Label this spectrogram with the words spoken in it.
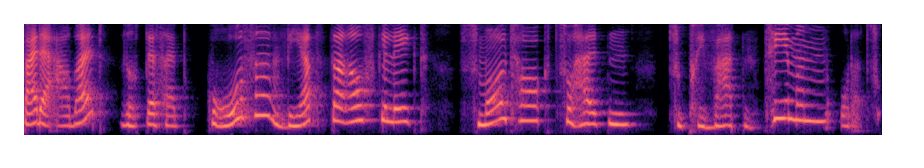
Bei der Arbeit wird deshalb großer Wert darauf gelegt, Smalltalk zu halten zu privaten Themen oder zu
